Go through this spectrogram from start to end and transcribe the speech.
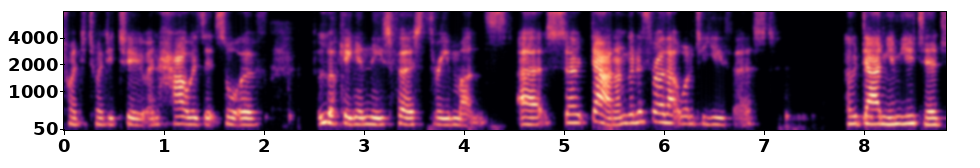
2022 and how is it sort of looking in these first three months. Uh, so, Dan, I'm going to throw that one to you first. Oh, Dan, you're muted.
